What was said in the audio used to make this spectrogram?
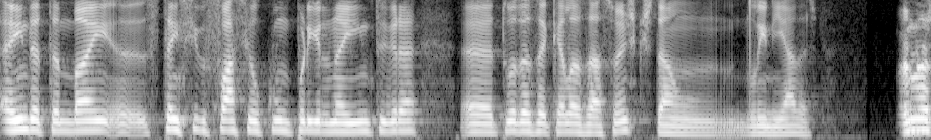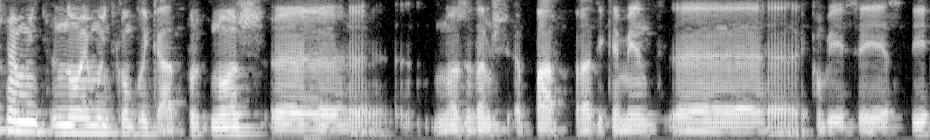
Ainda também se tem sido fácil cumprir na íntegra uh, todas aquelas ações que estão delineadas? Para nós não é muito, não é muito complicado, porque nós, uh, nós andamos a par praticamente uh, com e ST.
